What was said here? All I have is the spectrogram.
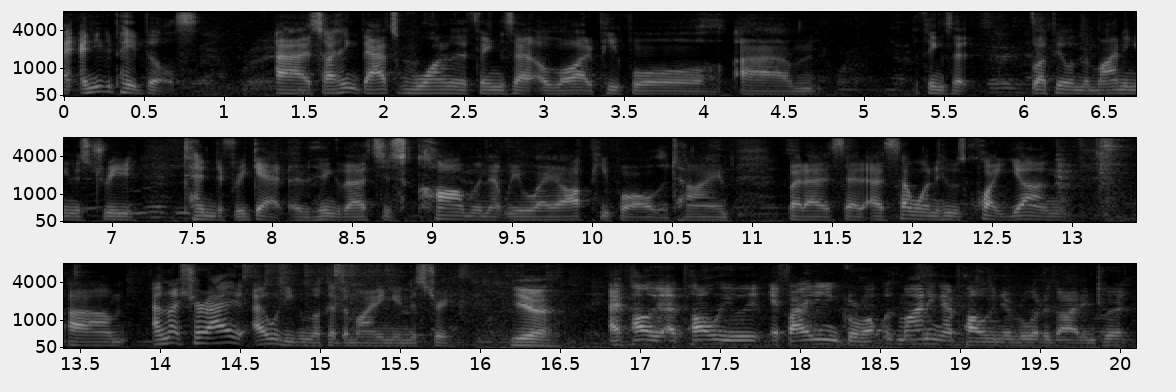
I, I need to pay bills. Uh, so I think that's one of the things that a lot of people. Um, Things that a lot of people in the mining industry tend to forget. I think that's just common that we lay off people all the time. But as I said, as someone who's quite young, um, I'm not sure I, I would even look at the mining industry. Yeah. I probably, I probably, if I didn't grow up with mining, I probably never would have got into it.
